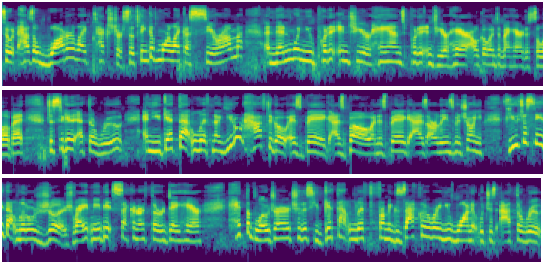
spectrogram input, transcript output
So it has a water-like texture. So think of more like a serum. And then when you put it into your hands, put it into your hair, I'll go into my hair just a little bit, just to get it at the root, and you get that lift. Now you don't have to go as big as Bo and as big as Arlene's been showing you. If you just need that little zhuzh, right? Maybe it's second or third day hair, hit the blow dryer to this, you get that lift from exactly where you want it, which is at the root.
